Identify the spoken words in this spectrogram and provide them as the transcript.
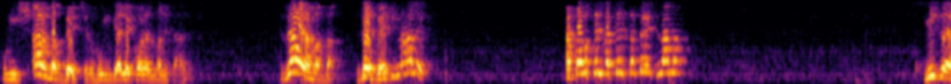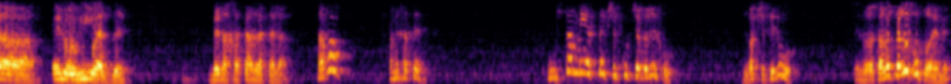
הוא נשאר בב' שלו והוא מגלה כל הזמן את האלף. זה העולם הבא, זה ב' עם א'. אתה רוצה לבטל את הב', למה? מי זה האלוהי הזה בין החתן לכלה? הרב, המחתן. הוא סתם מייצג של קודשא בריחו. זה רק שתדעו. אתה לא צריך אותו האמת.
